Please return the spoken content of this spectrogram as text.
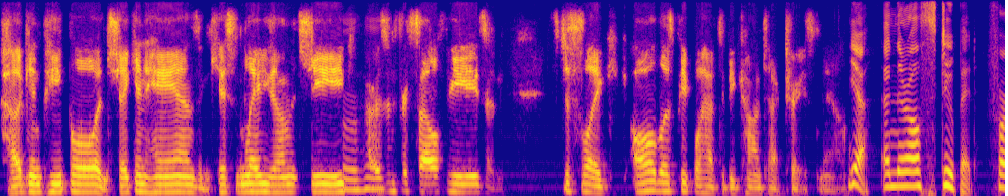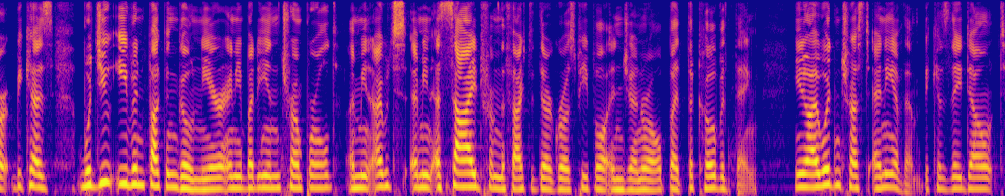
hugging people and shaking hands and kissing ladies on the cheek, Mhm. posing for selfies, and it's just like all those people have to be contact traced now. Yeah, and they're all stupid for because would you even fucking go near anybody in Trump world? I mean, I would. I mean, aside from the fact that they're gross people in general, but the COVID thing, you know, I wouldn't trust any of them because they don't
